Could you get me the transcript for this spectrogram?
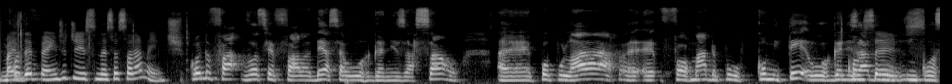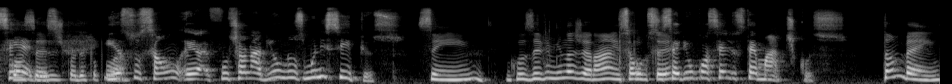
Mas quando, depende disso necessariamente. Quando fa você fala dessa organização é, popular, é, é formada por comitê, organizado conselhos, em conselhos, conselhos de poder popular. isso são, é, funcionariam nos municípios. Sim, inclusive Minas Gerais. São, ter... Seriam conselhos temáticos também.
